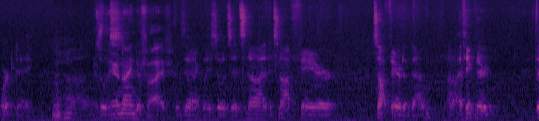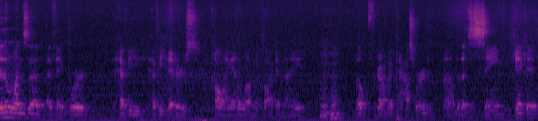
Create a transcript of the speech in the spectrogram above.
workday. Mhm. Um, It's so their nine to five. Exactly, so it's, it's not, it's not fair, it's not fair to them. Uh, I think they're, they're the ones that I think were heavy, heavy hitters, calling at eleven o'clock at night. Mhm. Oh, forgot my password, uh, but that's the same, can't get,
